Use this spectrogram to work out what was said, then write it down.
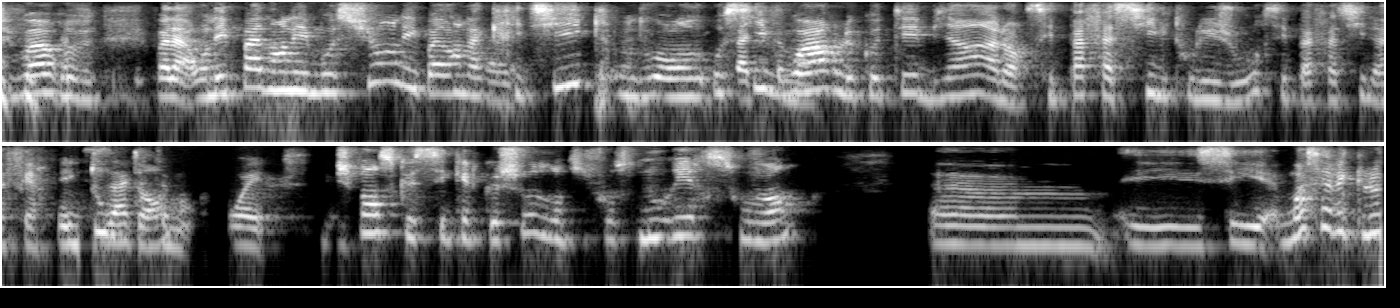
tu vois, voilà, on n'est pas dans l'émotion, on n'est pas dans la critique. On doit aussi voir le côté bien. Alors, c'est pas facile tous les jours, c'est pas facile à faire tout le temps. Ouais. Je pense que c'est quelque chose dont il faut se nourrir souvent. Euh, et c'est moi, c'est avec le.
